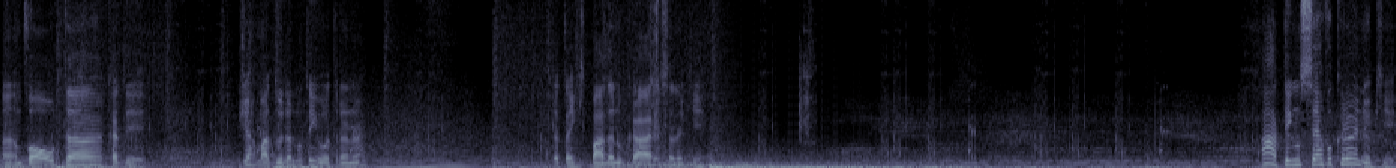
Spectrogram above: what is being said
Ah, volta, cadê? De armadura não tem outra, né? Já tá equipada no cara, essa daqui. Ah, tem um servo crânio aqui.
